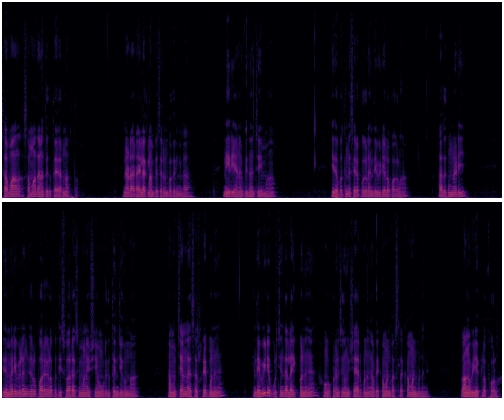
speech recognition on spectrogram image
சமா சமாதானத்துக்கு தயார்னு அர்த்தம். என்னடா டைலாக்லாம் பேசுகிறேன்னு பார்க்குறீங்களா? நீர் யானை இப்படி தான் செய்யுமா? இதை பற்றின சிறப்புகளை இந்த வீடியோவில் பார்க்கலாம். அதுக்கு முன்னாடி இதுமாரி விலங்குகள் பறவைகளை பற்றி சுவாரஸ்யமான விஷயம் உங்களுக்கு தெரிஞ்சுக்கணுன்னா நம்ம சேனலை சப்ஸ்கிரைப் பண்ணுங்கள் இந்த வீடியோ பிடிச்சிருந்தா லைக் பண்ணுங்கள் உங்கள் ஃப்ரெண்ட்ஸுக்கு ஷேர் பண்ணுங்கள் அப்படியே கமெண்ட் பாக்ஸில் கமெண்ட் பண்ணுங்கள் வாங்க வீடியோக்குள்ளே போகலாம்.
